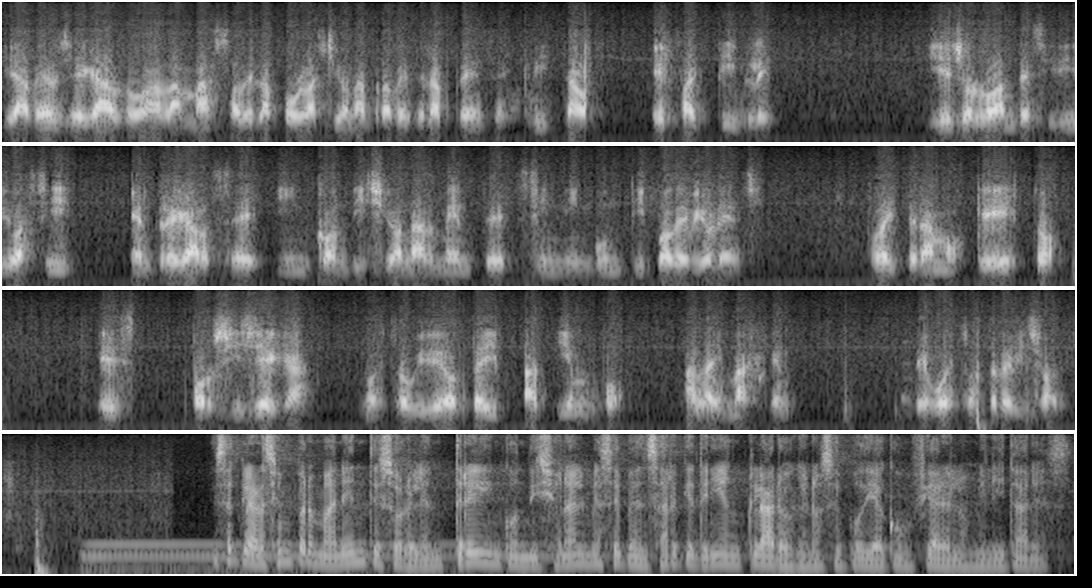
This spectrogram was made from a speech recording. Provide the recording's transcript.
y haber llegado a la masa de la población a través de la prensa escrita, es factible y ellos lo han decidido así, entregarse incondicionalmente sin ningún tipo de violencia. Reiteramos que esto es por si llega nuestro videotape a tiempo a la imagen de vuestros televisores. Esa aclaración permanente sobre la entrega incondicional me hace pensar que tenían claro que no se podía confiar en los militares.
